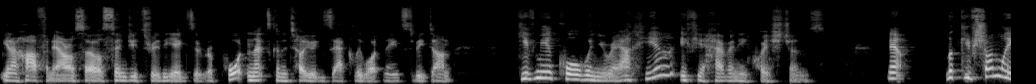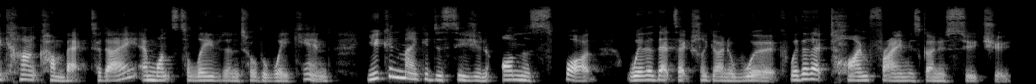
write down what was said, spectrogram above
you know, half an hour or so, I'll send you through the exit report, and that's going to tell you exactly what needs to be done. Give me a call when you're out here if you have any questions. Now, look, if Shanley can't come back today and wants to leave it until the weekend, you can make a decision on the spot whether that's actually going to work, whether that time frame is going to suit you.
